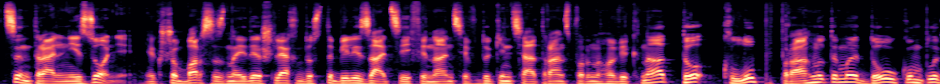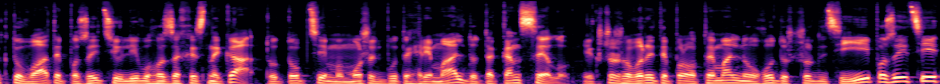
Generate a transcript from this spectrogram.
центральній зоні. Якщо Барса знайде шлях до стабілізації фінансів до кінця трансферного вікна, то клуб прагнутиме доукомплектувати позицію лівого захисника. Тут опціями можуть бути Грімальдо та Кансело. Якщо ж говорити про оптимальну угоду щодо цієї позиції,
